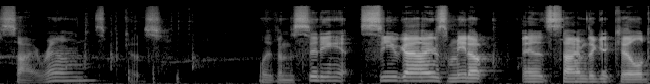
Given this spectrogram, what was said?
Sirens, because live in the city. See you guys, meet up, and it's time to get killed.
